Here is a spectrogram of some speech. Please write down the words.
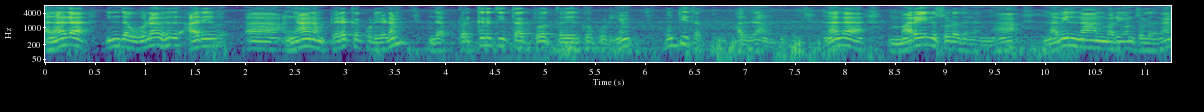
அதனால் இந்த உலகு அறிவு ஞானம் பிறக்கக்கூடிய இடம் இந்த பிரகிருதி தத்துவத்தில் இருக்கக்கூடிய புத்தி தத்துவம். அதுதான் அதனால் மறைன்னு சொல்கிறது என்னென்னா நவில் நான் மறையோன்னு சொல்றதுன்னா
